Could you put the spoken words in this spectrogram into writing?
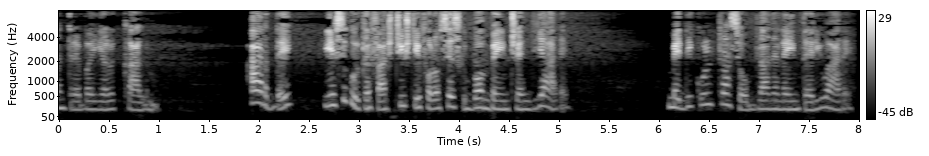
întrebă el calm. Arde, e sigur că fasciștii folosesc bombe incendiare." Medicul trase oblanele interioare.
